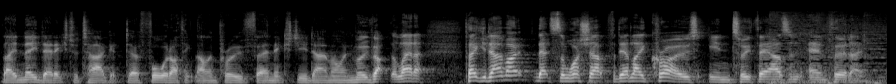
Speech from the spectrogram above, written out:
They need that extra target uh, forward. I think they'll improve uh, next year, Damo, and move up the ladder. Thank you, Damo. That's the wash up for the Adelaide Crows in 2013.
